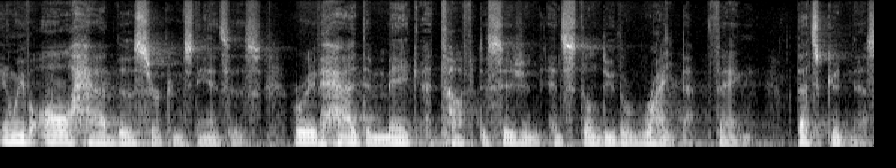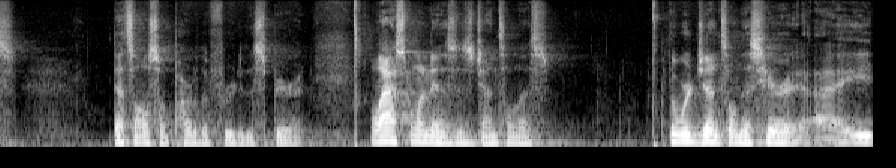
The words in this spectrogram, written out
And we've all had those circumstances where we've had to make a tough decision and still do the right thing. That's goodness. That's also part of the fruit of the Spirit. last one is, is gentleness. The word gentleness here, I,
